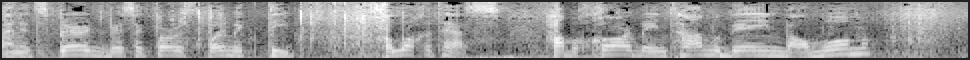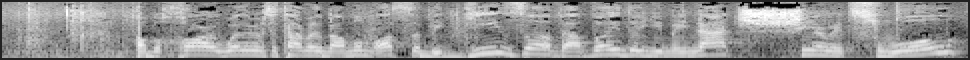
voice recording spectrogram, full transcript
and it's buried in the basic forest, boimek deep. Halachates habachar bein tamu bein balmum. Abachar, whether it's a time of the Balmum, also begiza v'avoida, you may not share its wool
